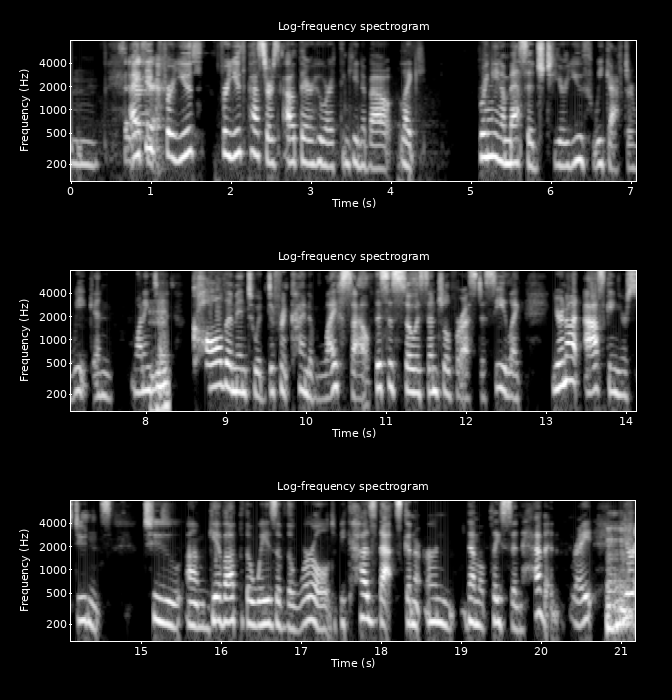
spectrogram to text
Mm. So I think for youth, for youth pastors out there who are thinking about like bringing a message to your youth week after week and wanting mm-hmm. to call them into a different kind of lifestyle. This is so essential for us to see. Like, you're not asking your students to um, give up the ways of the world because that's going to earn them a place in heaven right? Mm-hmm. you're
